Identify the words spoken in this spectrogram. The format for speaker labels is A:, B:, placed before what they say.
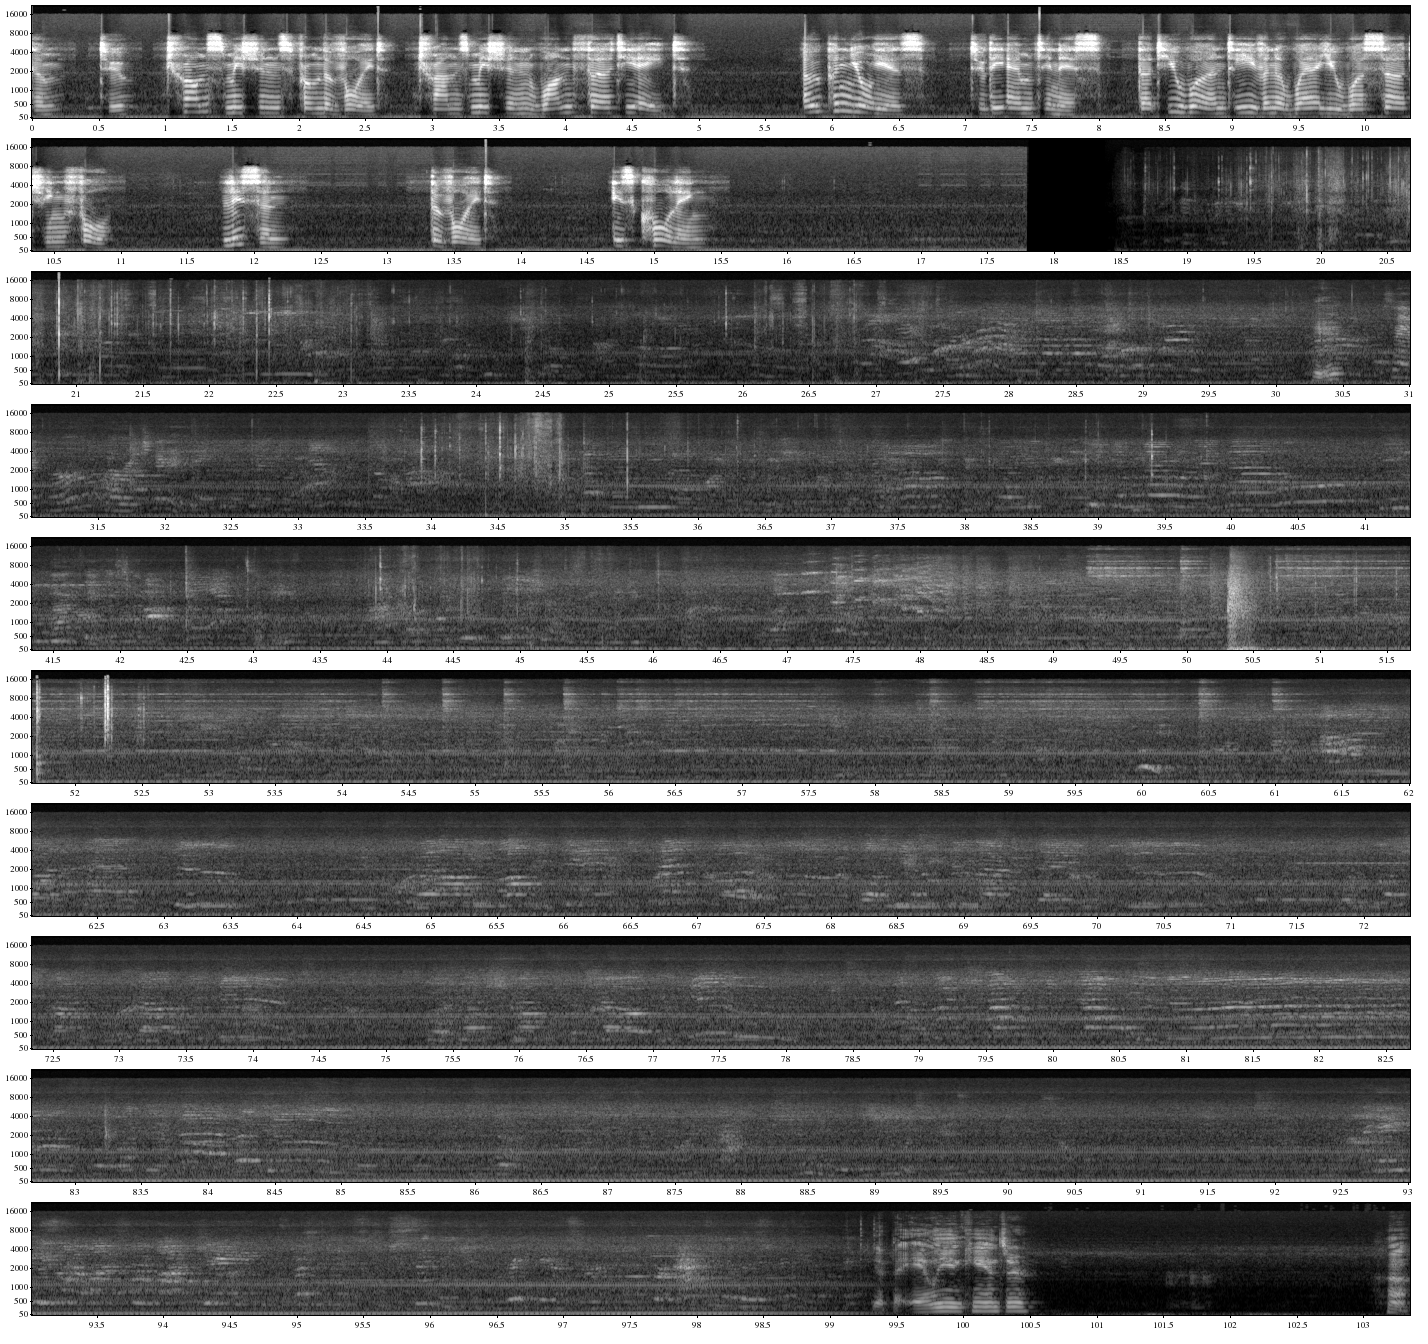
A: Welcome to Transmissions from the Void, Transmission 138. Open your ears to the emptiness that you weren't even aware you were searching for. Listen. The void is calling.
B: Got the alien cancer? Huh.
